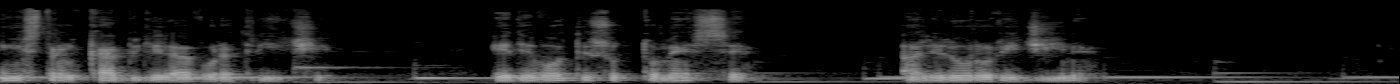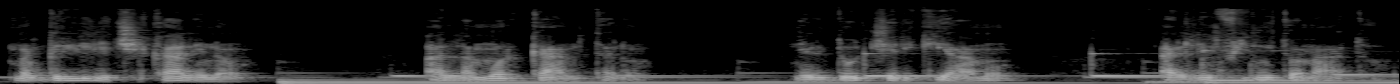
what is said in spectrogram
instancabili lavoratrici e devote sottomesse alle loro regine. Ma grilli e cicale no, all'amor cantano nel dolce richiamo all'infinito amato.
